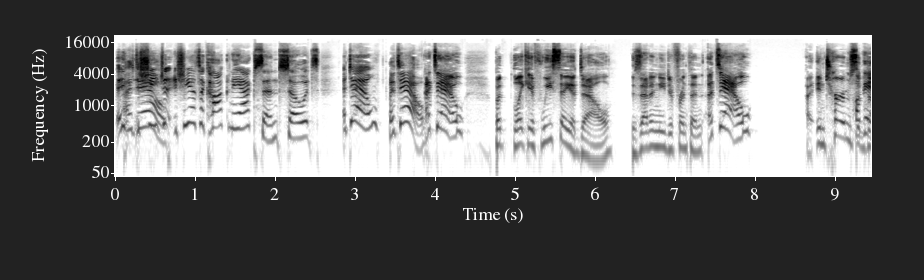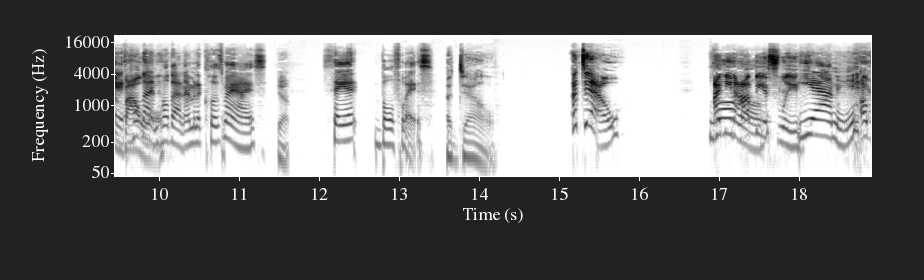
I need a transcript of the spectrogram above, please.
It, Adele. she, she has a Cockney accent, so it's Adele. Adele. Adele. But like, if we say Adele, is that any different than Adele? Uh, in terms of Okay, the vowel. hold on, hold on. I'm going to close my eyes. Yeah. Say it both ways. Adele. Adele. I mean, Laurel. obviously, Yanni. of,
